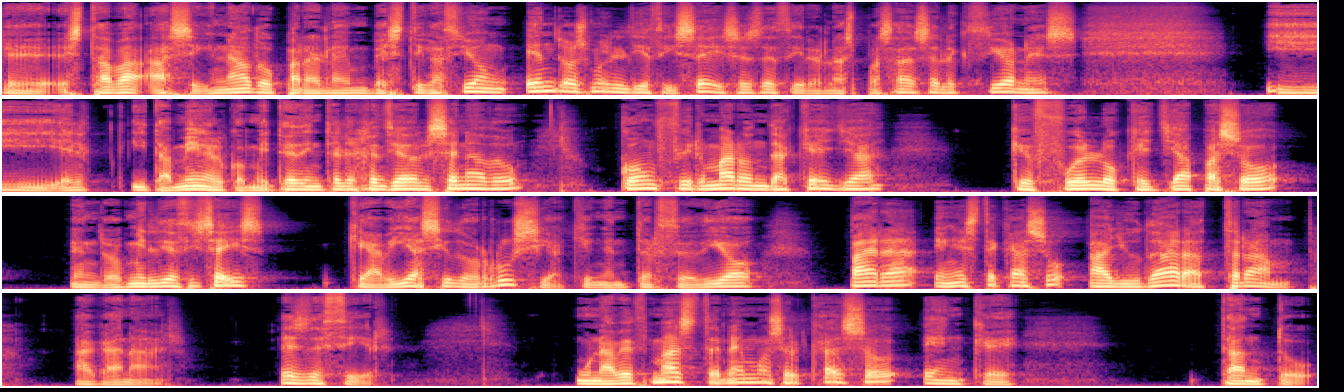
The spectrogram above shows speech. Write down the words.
que estaba asignado para la investigación en 2016, es decir, en las pasadas elecciones, y, y también el Comité de Inteligencia del Senado, confirmaron de aquella que fue lo que ya pasó en 2016, que había sido Rusia quien intercedió para, en este caso, ayudar a Trump a ganar. Es decir, una vez más tenemos el caso en que tanto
